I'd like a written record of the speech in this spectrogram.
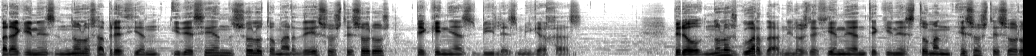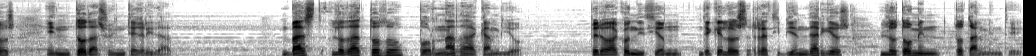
para quienes no los aprecian y desean solo tomar de esos tesoros pequeñas viles migajas. Pero no los guarda ni los defiende ante quienes toman esos tesoros en toda su integridad. Bast lo da todo por nada a cambio, pero a condición de que los recipiendarios lo tomen totalmente.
